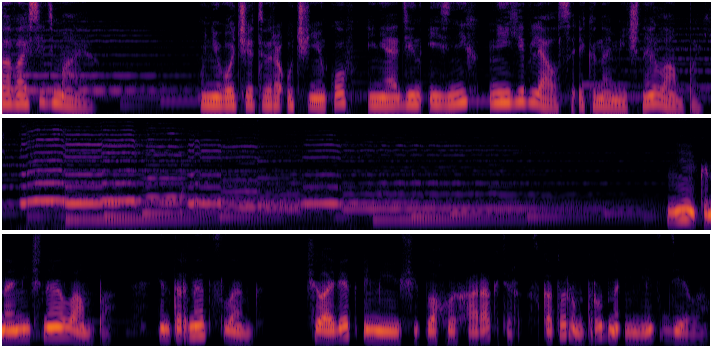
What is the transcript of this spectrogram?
Глава седьмая. У него четверо учеников, и ни один из них не являлся экономичной лампой. Неэкономичная лампа. Интернет-сленг. Человек, имеющий плохой характер, с которым трудно иметь дело.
